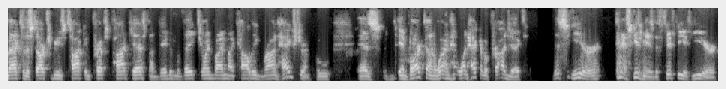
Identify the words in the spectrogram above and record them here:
back to the Star Tribune's Talk and Preps podcast. I'm David La Vaque, joined by my colleague Ron Haggstrom, who has embarked on one, one heck of a project. This year, excuse me, is the 50th year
